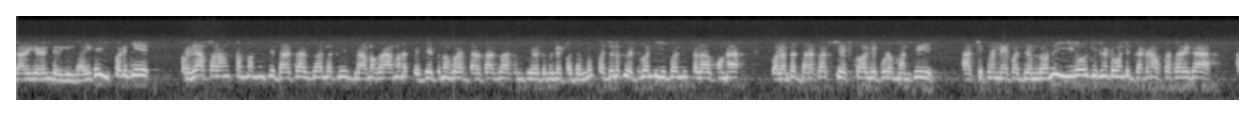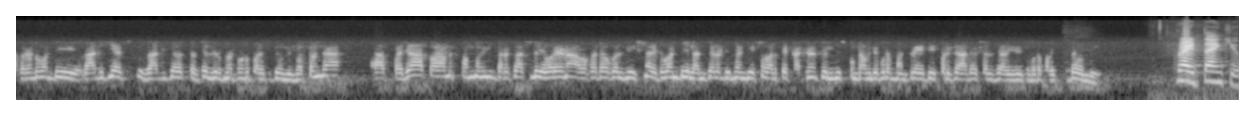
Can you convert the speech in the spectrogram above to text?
జారీ చేయడం జరిగింది. అయితే ఇప్పటికే ప్రజాపాలనకు సంబంధించి దరఖాస్తుదారులకి గ్రామ గ్రామాల పెద్ద ఎత్తున కూడా దరఖాస్తు దాఖలు చేయడం నేపథ్యంలో ప్రజలకు ఎటువంటి ఇబ్బంది కలగకుండా వాళ్ళంతా దరఖాస్తు చేసుకోవాలని కూడా మంత్రి ఆ, చెప్పిన నేపథ్యంలోనే ఈ రోజు జరిగినటువంటి ఘటన ఒక్కసారిగా అక్కడ ఉన్నటువంటి రాజకీయ రాజకీయ చర్చలు జరిగినటువంటి పరిస్థితి ఉంది. మొత్తంగా ప్రజాపాలనకు సంబంధించిన దరఖాస్తులు ఎవరైనా అవకతవకలు చేసినా ఎటువంటి లంచాలు డిమాండ్ చేసినా వాళ్ళపై కఠిన చర్యలు తీసుకుంటామని కూడా మంత్రి అయితే ఇప్పటికే ఆదేశాలు జారీ చేసిన కూడా పరిస్థితి ఉంది. రైట్ థ్యాంక్ యూ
